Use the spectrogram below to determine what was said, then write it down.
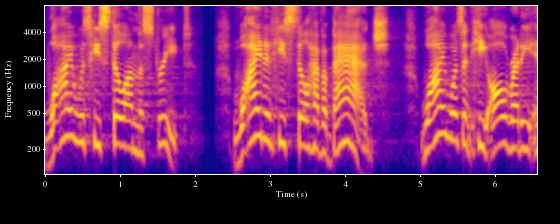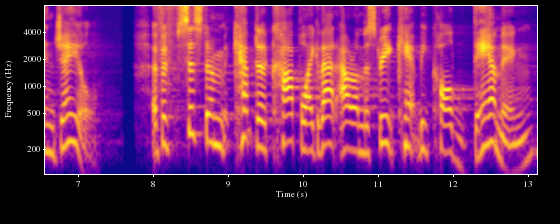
Why was he still on the street? Why did he still have a badge? Why wasn't he already in jail? If a system kept a cop like that out on the street can't be called damning,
